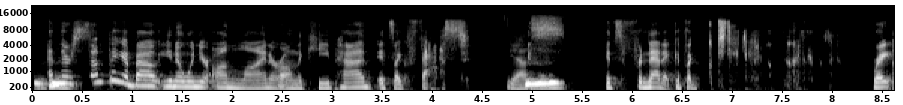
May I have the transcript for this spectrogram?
And mm-hmm. there's something about, you know, when you're online or on the keypad, it's like fast. Yes. Mm-hmm. It's frenetic. It's like, right?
